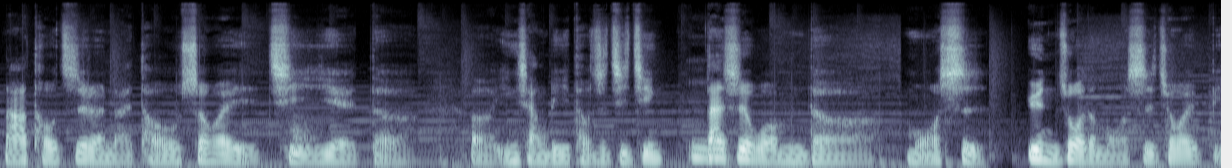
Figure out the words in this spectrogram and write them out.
拿投资人来投社会企业的。呃，影响力投资基金，但是我们的模式运作的模式就会比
